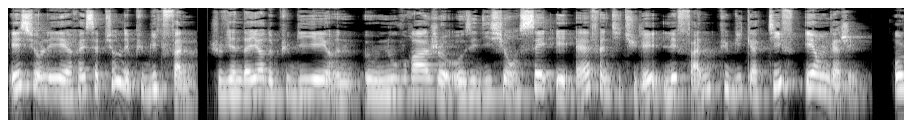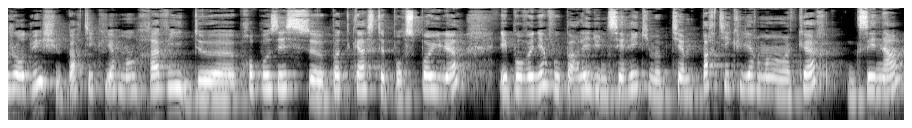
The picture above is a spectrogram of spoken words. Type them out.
et sur les réceptions des publics fans. Je viens d'ailleurs de publier un, un ouvrage aux éditions C et F intitulé Les fans, publics actifs et engagés. Aujourd'hui, je suis particulièrement ravie de euh, proposer ce podcast pour spoiler et pour venir vous parler d'une série qui me tient particulièrement à cœur, Xena,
